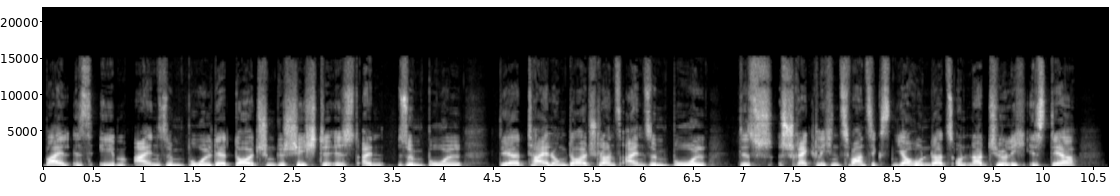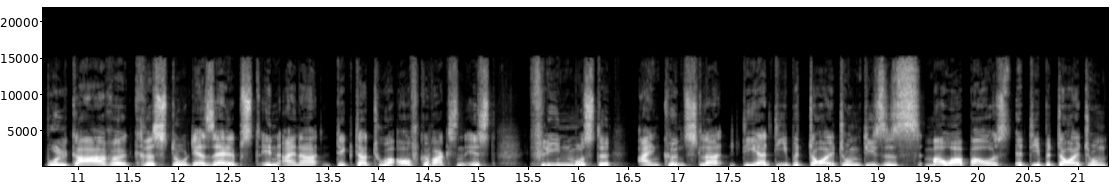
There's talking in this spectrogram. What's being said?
weil es eben ein Symbol der deutschen Geschichte ist, ein Symbol der Teilung Deutschlands, ein Symbol des schrecklichen 20. Jahrhunderts und natürlich ist der Bulgare Christo, der selbst in einer Diktatur aufgewachsen ist, fliehen musste. Ein Künstler, der die Bedeutung dieses Mauerbaus, äh, die Bedeutung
